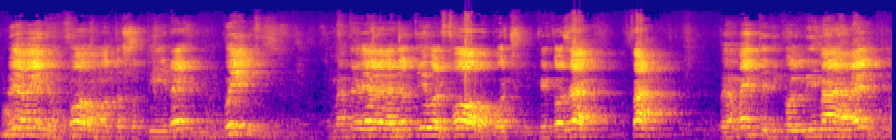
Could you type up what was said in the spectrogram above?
qui avete un foro molto sottile qui il materiale radioattivo il foro che cosa fa? permette di collimare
